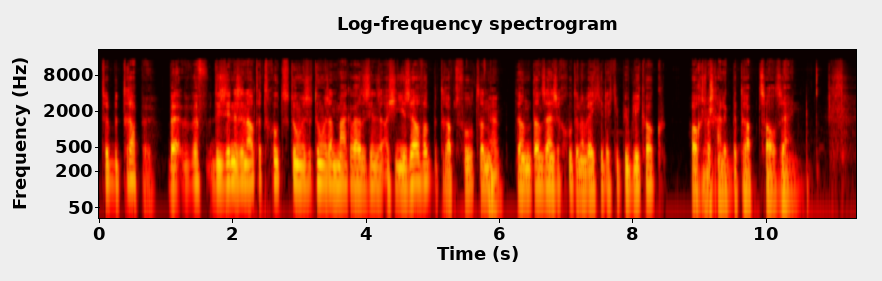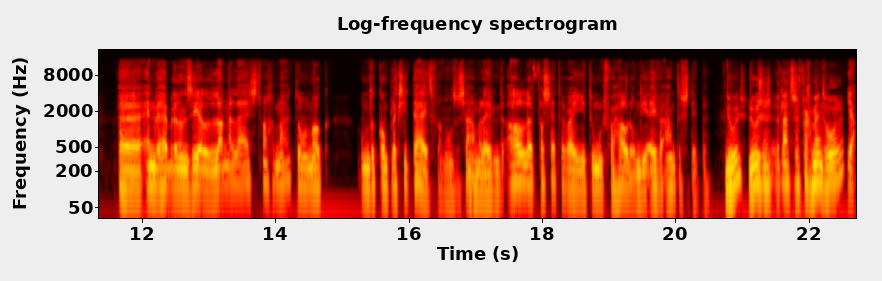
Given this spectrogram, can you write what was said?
te betrappen. We, die zinnen zijn altijd goed. Toen we, toen we ze aan het maken waren, de zinnen... als je jezelf ook betrapt voelt, dan, dan, dan zijn ze goed. En dan weet je dat je publiek ook hoogstwaarschijnlijk betrapt zal zijn. Uh, en we hebben er een zeer lange lijst van gemaakt... om hem ook om de complexiteit van onze samenleving... de alle facetten waar je je toe moet verhouden... om die even aan te stippen. Doe eens. Doe eens een, laat eens een fragment horen. Ja.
